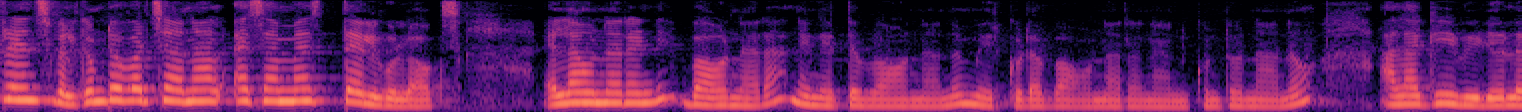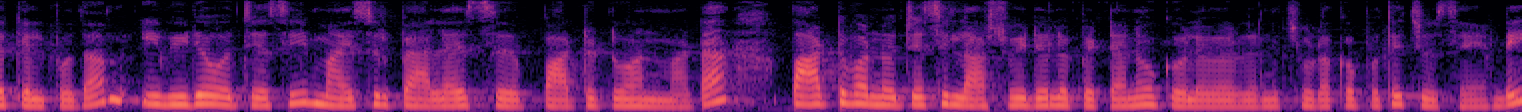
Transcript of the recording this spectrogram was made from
Friends welcome to our channel SMS Telugu logs ఎలా ఉన్నారండి? బాగున్నారా? నేనైతే బాగున్నాను మీరు కూడా బాగున్నారని అనుకుంటున్నాను. అలాగే ఈ వీడియోలోకి వెళ్ళిపోదాం. ఈ వీడియో వచ్చేసి మైసూర్ ప్యాలెస్ పార్ట్ టూ అనమాట పార్ట్ వన్ వచ్చేసి లాస్ట్ వీడియోలో పెట్టాను. ఒకవేళ ఎవరైనా చూడకపోతే చూసేయండి.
